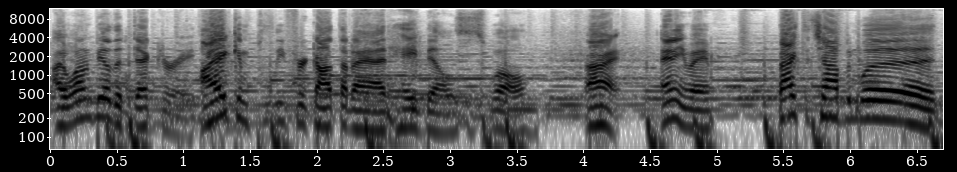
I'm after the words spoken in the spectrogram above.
I want to be able to decorate. I completely forgot that I had hay bales as well. Alright, anyway, back to chopping wood.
